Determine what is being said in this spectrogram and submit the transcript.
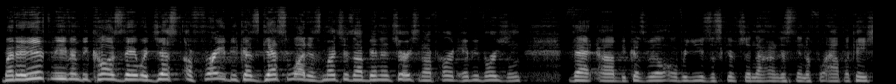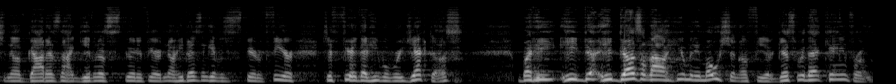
But it isn't even because they were just afraid, because guess what? As much as I've been in church and I've heard every version that uh, because we'll overuse the scripture and not understand the full application of God has not given us a spirit of fear. No, He doesn't give us a spirit of fear to fear that He will reject us. But he, he, he does allow human emotion of fear. Guess where that came from?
